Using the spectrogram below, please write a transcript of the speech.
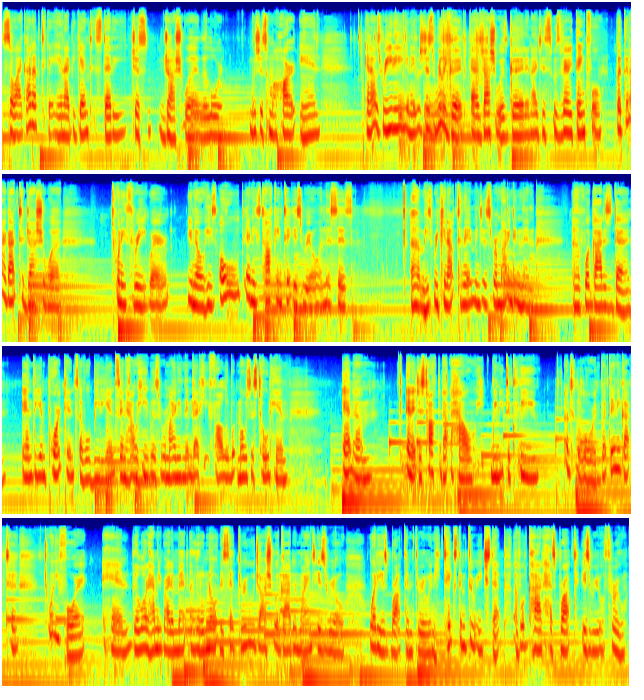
So I got up today and I began to study just Joshua. The Lord was just on my heart and and I was reading and it was just really good as Joshua is good and I just was very thankful. But then I got to Joshua 23 where you know he's old and he's talking to Israel and this is um, he's reaching out to them and just reminding them of what God has done and the importance of obedience and how he was reminding them that he followed what Moses told him. And um and it just talked about how we need to cleave unto the Lord. But then he got to 24 and the Lord had me write a, met, a little note that said through Joshua God reminds Israel what he has brought them through and he takes them through each step of what God has brought Israel through.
